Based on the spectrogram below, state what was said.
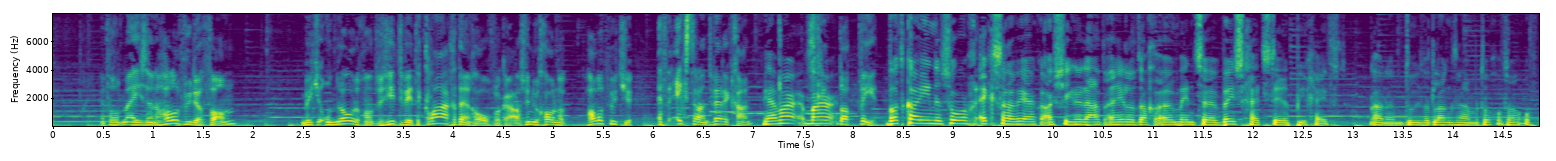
En volgens mij is een half uur daarvan een beetje onnodig. Want we zitten weer te klagen tegenover elkaar. Als we nu gewoon dat half uurtje even extra aan het werk gaan. Ja, maar, maar dat weer. wat kan je in de zorg extra werken als je inderdaad een hele dag eh, mensen bezigheidstherapie geeft? Nou, dan doe je het wat langzamer toch? Of, zo? of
